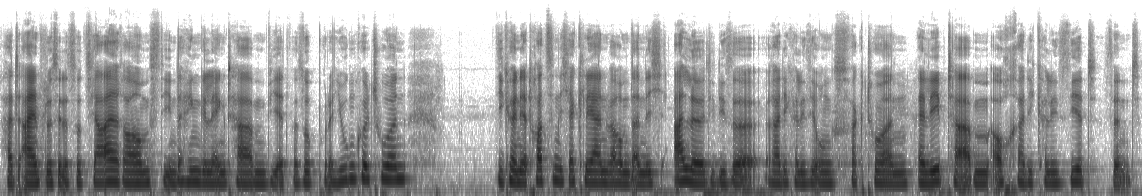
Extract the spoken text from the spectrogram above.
hat Einflüsse des Sozialraums, die ihn dahin gelenkt haben, wie etwa Sub- oder Jugendkulturen, die können ja trotzdem nicht erklären, warum dann nicht alle, die diese Radikalisierungsfaktoren erlebt haben, auch radikalisiert sind.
